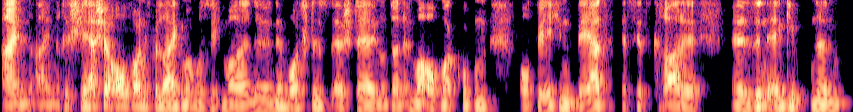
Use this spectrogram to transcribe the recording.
ein, ein Rechercheaufwand vielleicht. Man muss sich mal eine, eine Watchlist erstellen und dann immer auch mal gucken, auf welchen Wert es jetzt gerade äh, Sinn ergibt, einen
